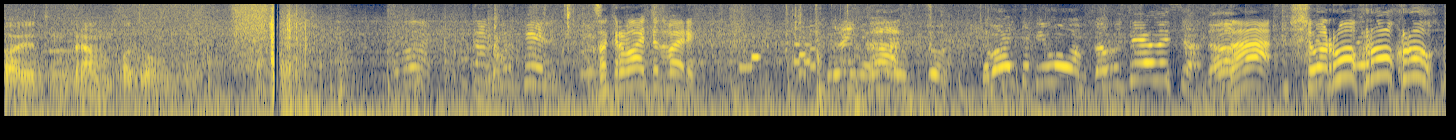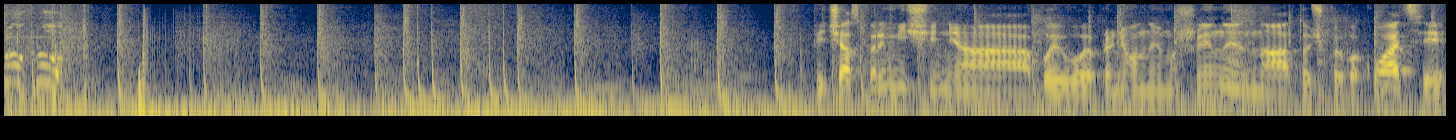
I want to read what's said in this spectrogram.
по этому, прямо по дому. Закривайте двері. Давайте бігом, загрузилися? Да. Так, все, рух, рух, рух. Рух, рух. Під час переміщення бойової броньованої машини на точку евакуації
